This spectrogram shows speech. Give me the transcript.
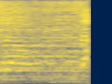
jump.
